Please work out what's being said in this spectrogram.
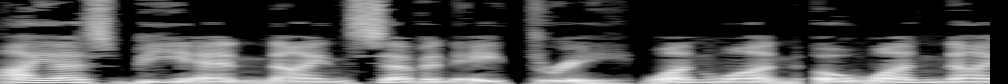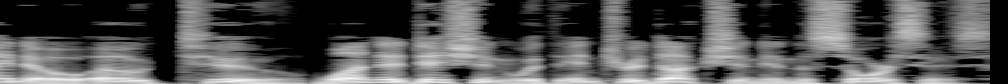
ISBN 978-3-11-019002 one edition with introduction in the sources.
